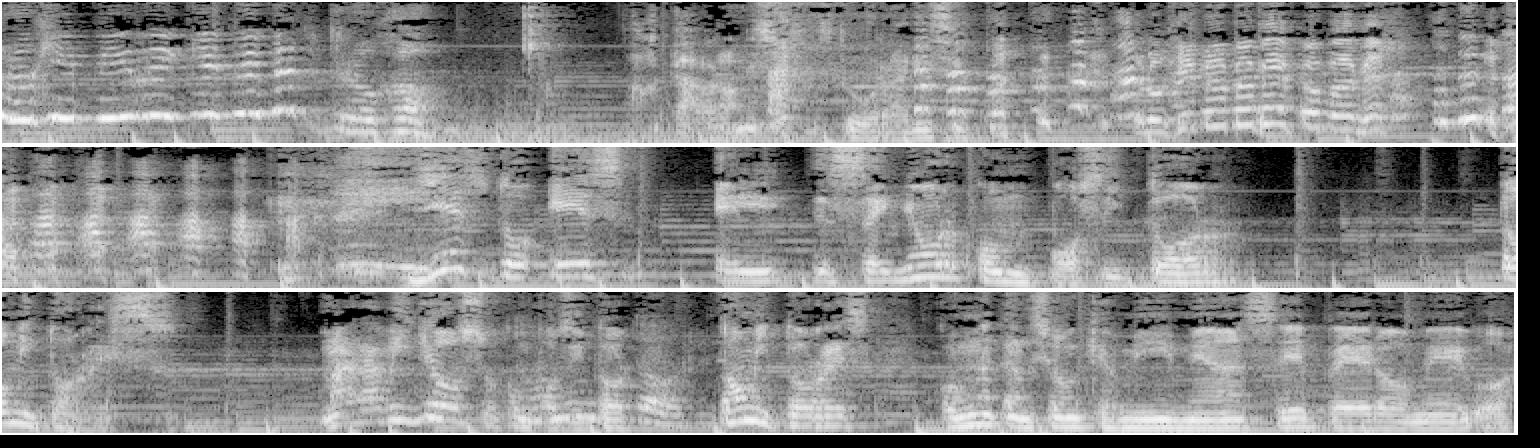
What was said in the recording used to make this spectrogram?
Trujipirri que te da Truja. Ah, cabrón, eso estuvo rarísimo. Y esto es el señor compositor Tommy Torres. Maravilloso compositor. Tommy Torres. Tommy Torres con una canción que a mí me hace, pero me... oh.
